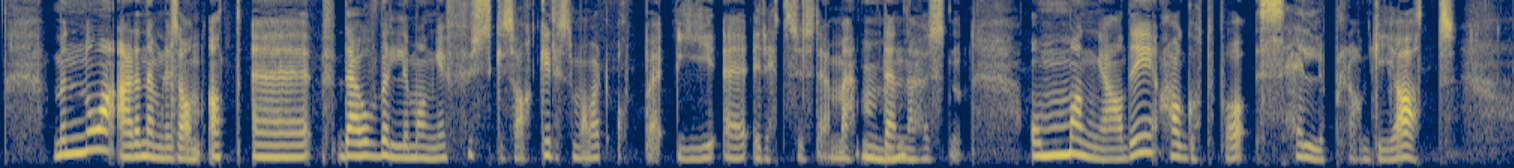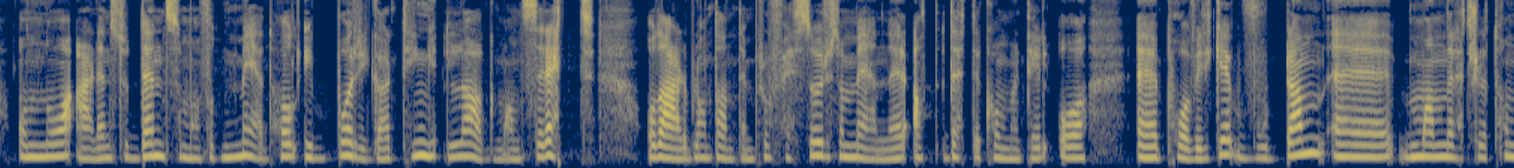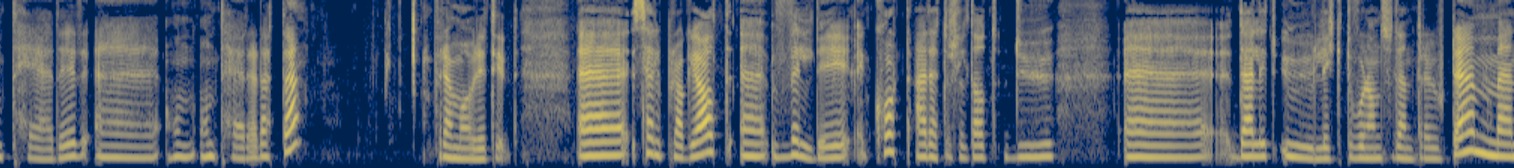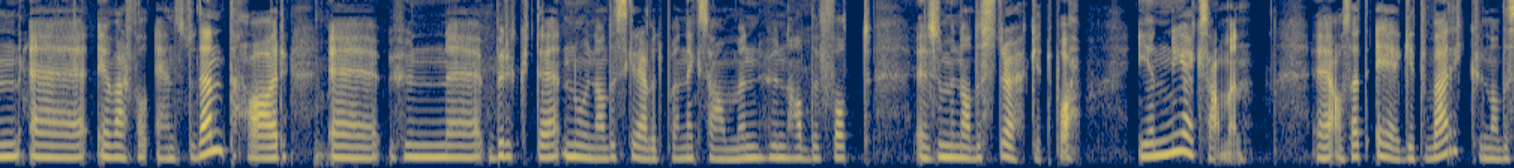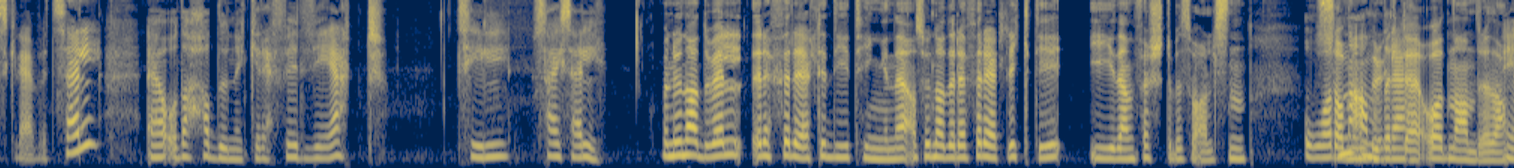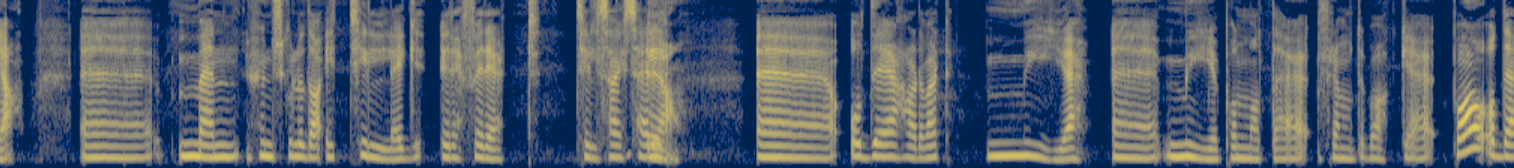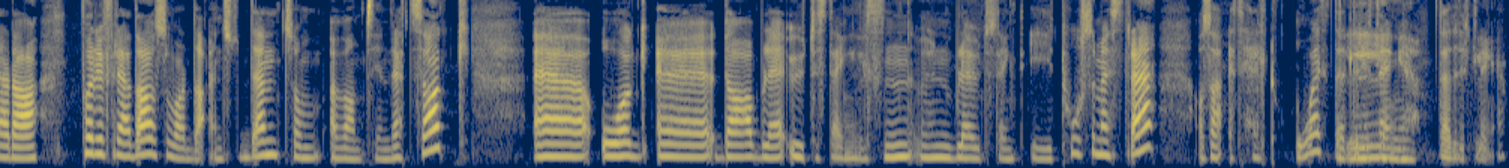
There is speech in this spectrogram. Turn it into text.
Men nå er det nemlig sånn at eh, det er jo veldig mange fuskesaker som har vært oppe i eh, rettssystemet denne høsten. Og mange av de har gått på selvplagiat. Og nå er det en student som har fått medhold i Borgarting lagmannsrett. Og da er det annet en professor som mener at dette kommer til å eh, påvirke hvordan eh, man rett og slett håndterer, eh, håndterer dette fremover i tid. Eh, selvplagiat, eh, veldig kort, er rett og slett at du Det er litt ulikt hvordan studenter har gjort det, men eh, i hvert fall én student har eh, Hun eh, brukte noe hun hadde skrevet på en eksamen hun hadde fått, eh, som hun hadde strøket på i en ny eksamen. Eh, altså et eget verk hun hadde skrevet selv, eh, og da hadde hun ikke referert til seg selv. Men hun hadde vel referert til de tingene Altså hun hadde referert riktig i den første besvarelsen Og den andre. brukte, og den andre, da. Ja. Eh, men hun skulle da i tillegg referert til seg selv. Ja. Eh, og det har det vært mye, eh, mye på en måte frem og tilbake på. Og det er da Forrige fredag så var det da en student som vant sin rettssak. Eh, og eh, da ble utestengelsen Hun ble utestengt i to semestre. Altså et helt år. Det er dritlenge. Lenge. Det er dritlenge.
